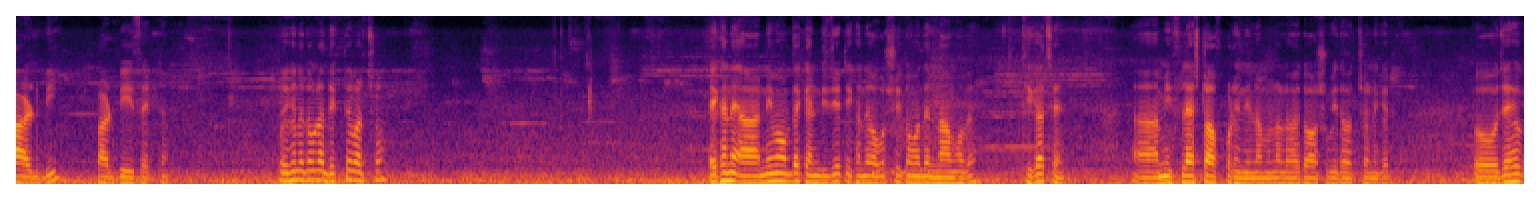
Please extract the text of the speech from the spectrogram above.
part B part B এই সাইডটা তো এখানে তোমরা দেখতে পাচ্ছ, এখানে নেম অফ দ্য ক্যান্ডিডেট এখানে অবশ্যই তোমাদের নাম হবে। ঠিক আছে? আমি ফ্ল্যাশটা অফ করে নিলাম, নাহলে হয়তো অসুবিধা হচ্ছে অনেকের। তো যাই হোক,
